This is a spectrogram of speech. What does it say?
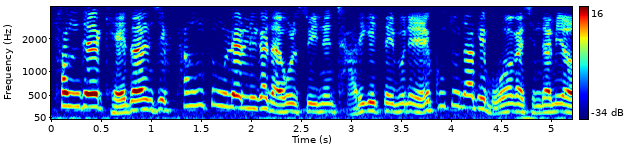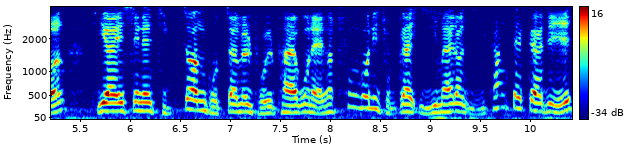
현재 계단식 상승 랠리가 나올 수 있는 자리이기 때문에 꾸준하게 모아가신다면 DIC는 직전 고점을 돌파하고 나서 충분히 주가 2만원 이상 대까지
